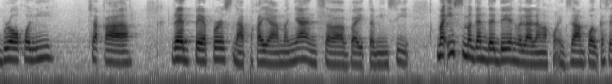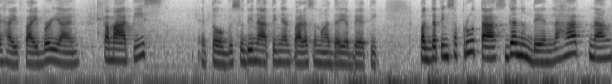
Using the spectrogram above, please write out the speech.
broccoli, tsaka red peppers, napakayaman yan sa vitamin C. Mais maganda din, wala lang akong example kasi high fiber yan. Kamatis, ito, gusto din natin yan para sa mga diabetic. Pagdating sa prutas, ganun din, lahat ng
